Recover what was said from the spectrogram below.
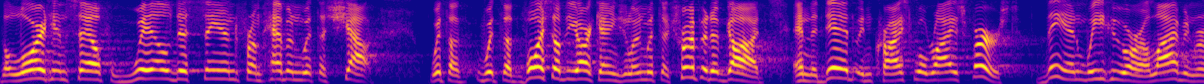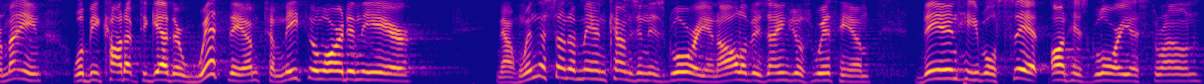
The Lord Himself will descend from heaven with a shout, with, a, with the voice of the archangel, and with the trumpet of God, and the dead in Christ will rise first. Then we who are alive and remain will be caught up together with them to meet the Lord in the air. Now, when the Son of Man comes in His glory and all of His angels with Him, then He will sit on His glorious throne.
